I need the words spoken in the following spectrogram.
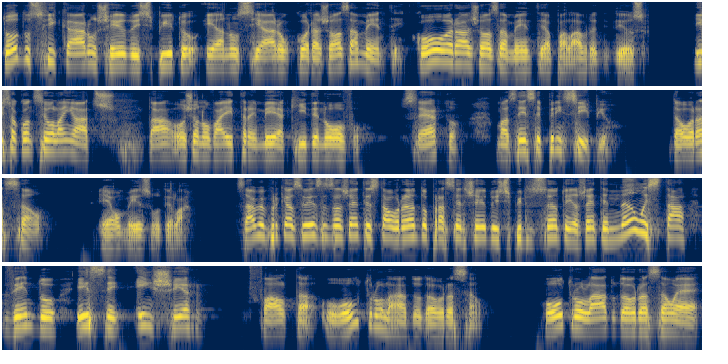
todos ficaram cheios do Espírito e anunciaram corajosamente, corajosamente a palavra de Deus. Isso aconteceu lá em Atos, tá? Hoje não vai tremer aqui de novo, certo? Mas esse princípio da oração é o mesmo de lá. Sabe, porque às vezes a gente está orando para ser cheio do Espírito Santo e a gente não está vendo esse encher. Falta o outro lado da oração. Outro lado da oração é:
